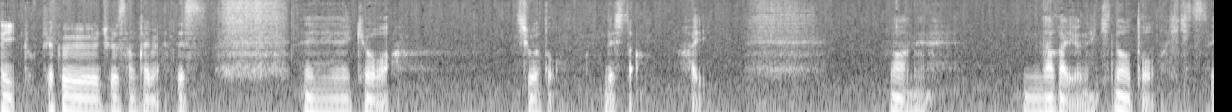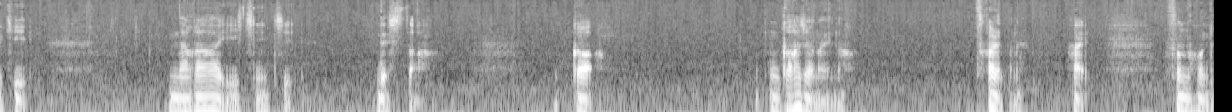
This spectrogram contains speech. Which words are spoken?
はい、613回目です。えー、今日は仕事でした。はい。まあね、長いよね。昨日と引き続き、長い一日でした。が、がじゃないな。疲れたね。はい。そんな本日、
